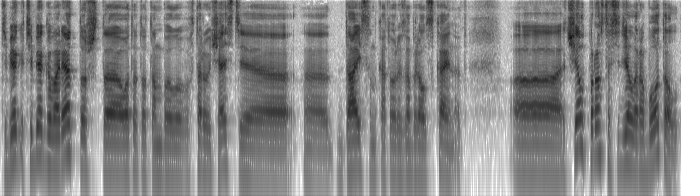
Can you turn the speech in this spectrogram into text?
Тебе, тебе говорят то, что вот это там было во второй части э, Дайсон, который изобрел Skynet. Э, чел просто сидел, работал,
